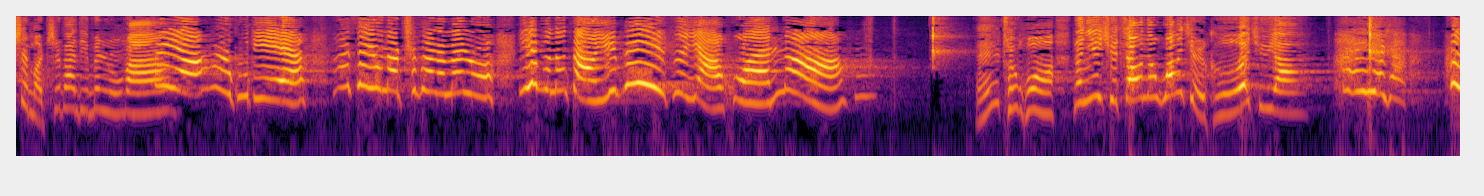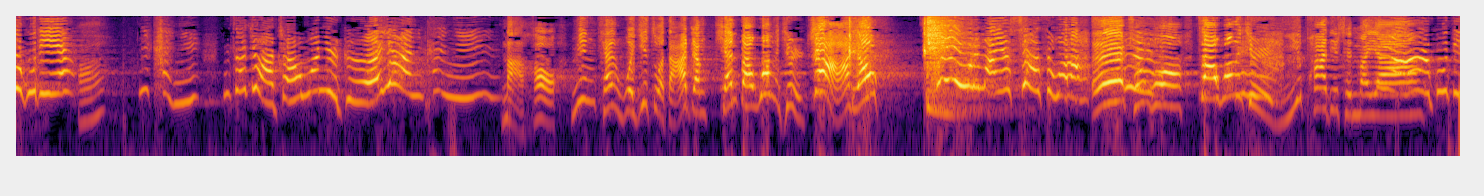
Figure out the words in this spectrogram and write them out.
什么吃饭的门路吗？哎呀，二姑爹。俺再有那吃饭的门路，也不能当一辈子丫鬟呐。哎，春红，那你去去找那王金儿哥去呀？哎呀呀，二姑爹啊！你看你，你咋就要找王金儿哥呀？你看你。那好，明天我一做大仗，先把王金儿炸了。哎呦我的妈呀，吓死我了！哎，春红，砸王金儿，你怕的什么呀？二姑爹，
